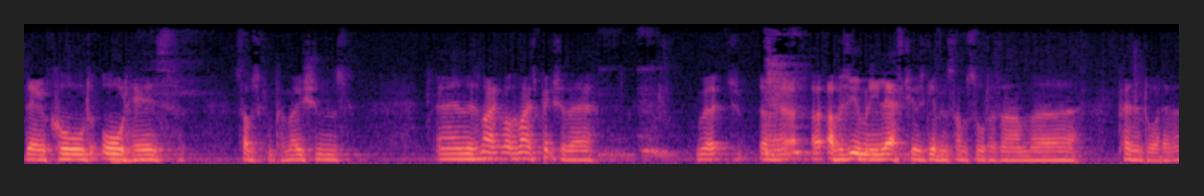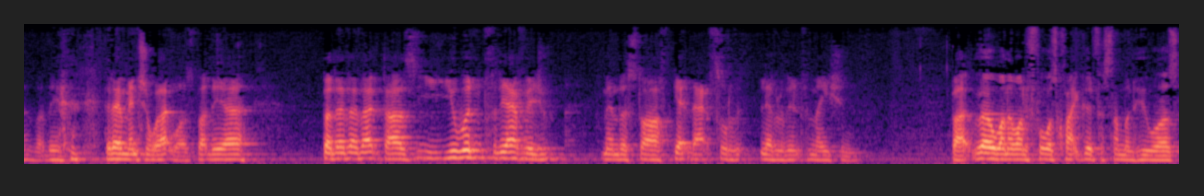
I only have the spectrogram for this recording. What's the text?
they recalled all his subsequent promotions And there's a nice, a nice picture there, which uh, I, I he left. He was given some sort of um, uh, present or whatever, but the, they don't mention what that was. But the uh, but that, that does you wouldn't for the average member of staff get that sort of level of information. But Rail 1014 is quite good for someone who was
